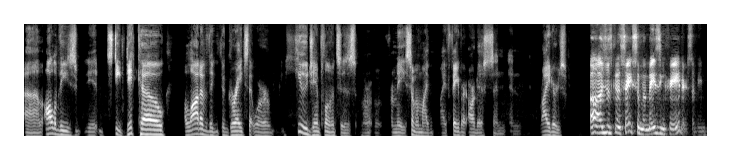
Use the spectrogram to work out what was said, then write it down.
uh, all of these uh, Steve Ditko, a lot of the, the greats that were huge influences for me. Some of my my favorite artists and and writers. Oh, I was just going to say some amazing creators. I mean,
